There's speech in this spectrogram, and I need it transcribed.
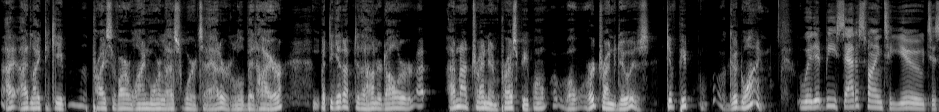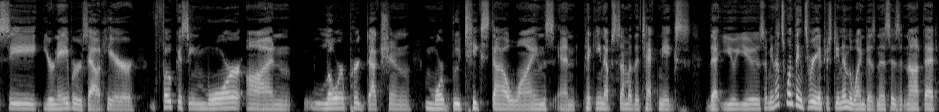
I, would like to keep the price of our wine more or less where it's at, or a little bit higher. But to get up to the hundred dollar, I'm not trying to impress people. What we're trying to do is give people a good wine. Would it be satisfying to you to see your neighbors out here focusing more on lower production, more boutique style wines and picking up some of the techniques that you use? I mean, that's one thing that's very interesting in the wine business, is it not that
